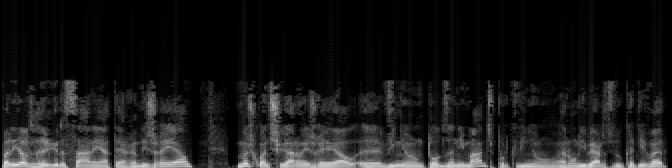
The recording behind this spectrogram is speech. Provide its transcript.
para eles regressarem à terra de Israel, mas quando chegaram a Israel uh, vinham todos animados, porque vinham, eram libertos do cativeiro,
